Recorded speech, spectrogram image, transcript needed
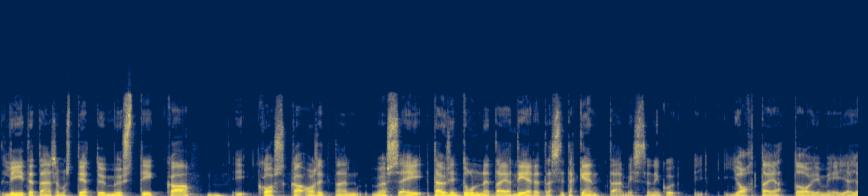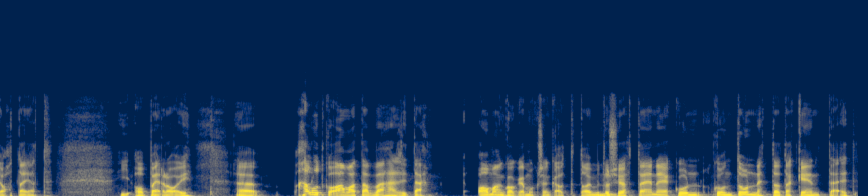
liitetään semmoista tiettyä mystiikkaa, mm. koska osittain myös ei täysin tunneta ja mm. tiedetä sitä kenttää, missä niin kuin johtajat toimii ja johtajat operoi. Haluatko avata vähän sitä oman kokemuksen kautta toimitusjohtajana ja kun, kun tunnet tuota kenttää, että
